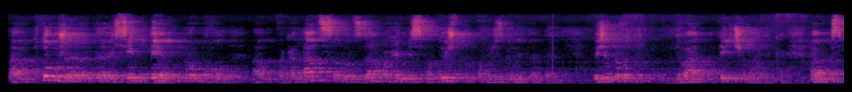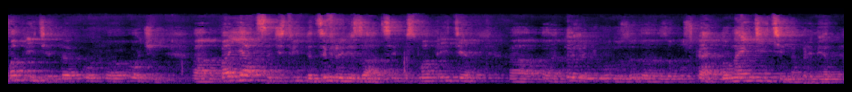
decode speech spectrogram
кто уже 7D э, пробовал а, покататься вот с запахами, с водой, чтобы побрызгало и так далее. То есть это вот два-три человека. А, смотрите, это очень. Боятся действительно цифровизации. Посмотрите, тоже не буду запускать, но найдите, например,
